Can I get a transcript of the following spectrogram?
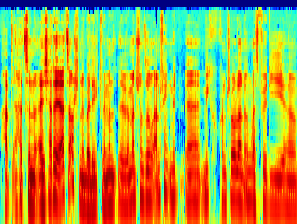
Hat, hat so, eine- ich hatte ja jetzt auch schon überlegt, wenn man, äh, wenn man schon so anfängt mit äh, Mikrocontrollern irgendwas für die, äh,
